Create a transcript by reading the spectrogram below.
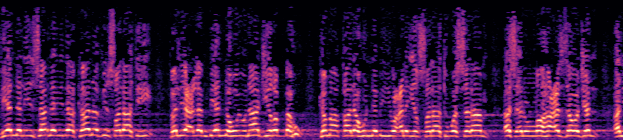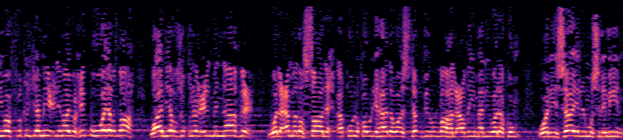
لأن الإنسان إذا كان في صلاته فليعلم بأنه يناجي ربه كما قاله النبي عليه الصلاة والسلام أسأل الله عز وجل أن يوفق الجميع لما يحبه ويرضاه وأن يرزقنا العلم النافع والعمل الصالح. أقول قولي هذا وأستغفر الله العظيم لي ولكم ولسائر المسلمين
